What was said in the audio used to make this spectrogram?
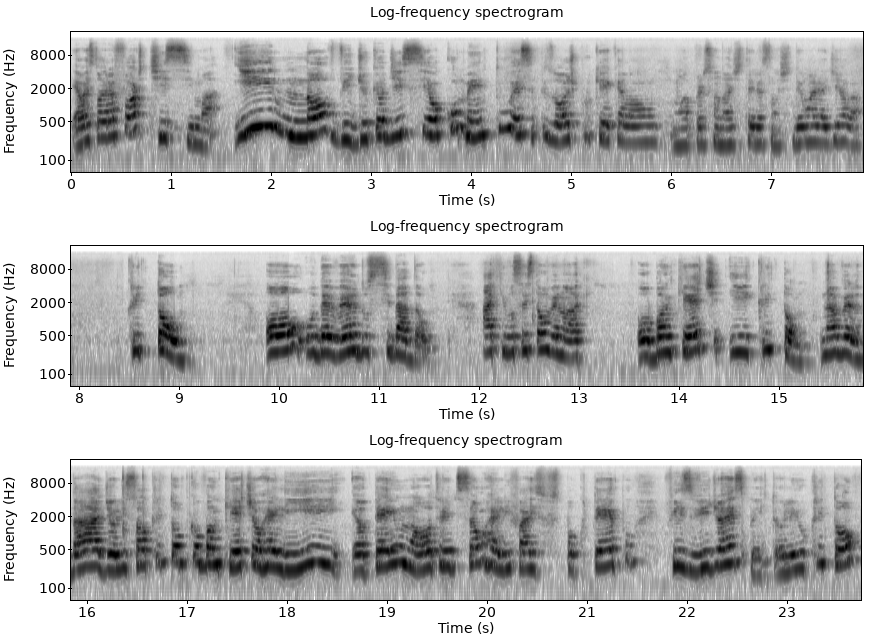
É uma história fortíssima. E no vídeo que eu disse, eu comento esse episódio porque que ela é uma personagem interessante. Dê uma olhadinha lá. Criton, ou O Dever do Cidadão. Aqui vocês estão vendo aqui, o Banquete e Criton. Na verdade, eu li só Criton porque o Banquete eu reli, eu tenho uma outra edição, reli faz pouco tempo, fiz vídeo a respeito. Eu li o Criton,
